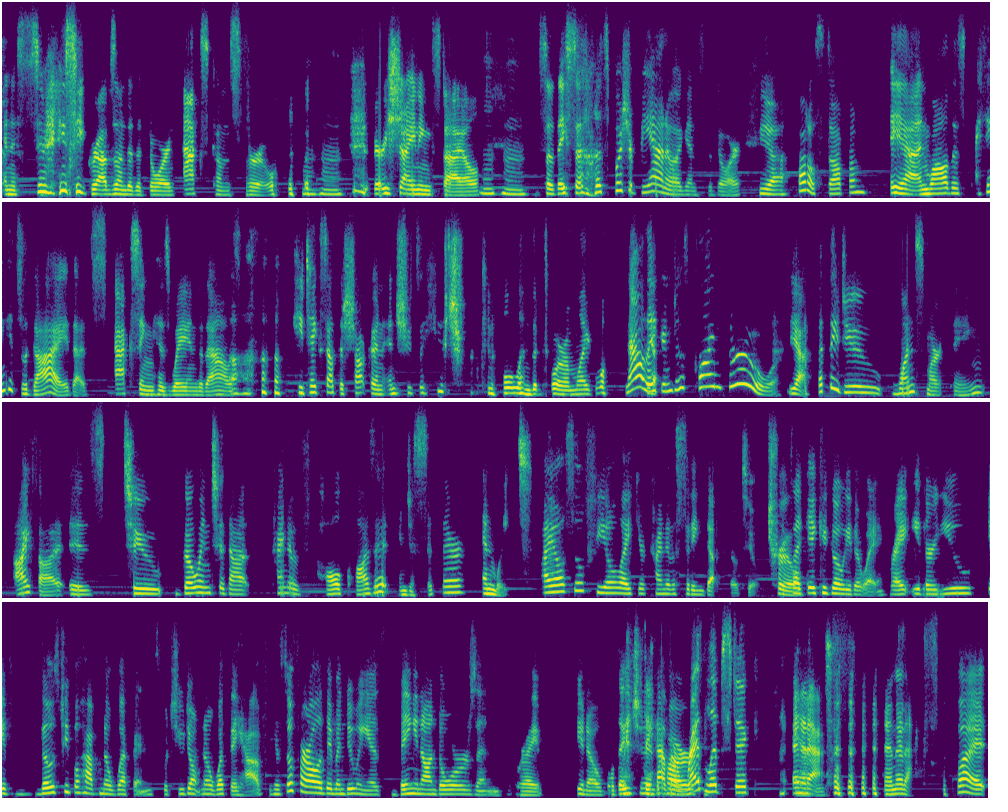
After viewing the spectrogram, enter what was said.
And as soon as he grabs onto the door, an axe comes through, Mhm, very shining style. mhm. So they said, let's push a piano against the door. Yeah. That'll stop him. Yeah. And while this, I think it's the guy that's axing his way into the house, Uh-huh. he takes out the shotgun and shoots a huge fucking hole in the door. I'm like, well, now they Yeah. can just climb through. yeah. But they do one smart thing, I thought, is to go into that kind of hall closet and just sit there and wait. I also feel like you're kind of a sitting duck, though, too. True. It's like it could go either way, right? Either Mhm. you, if those people have no weapons, which you don't know what they have, because so far all they've been doing is banging on doors and, right. you know, Well, they, they have a red lipstick and an axe. and an axe. But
